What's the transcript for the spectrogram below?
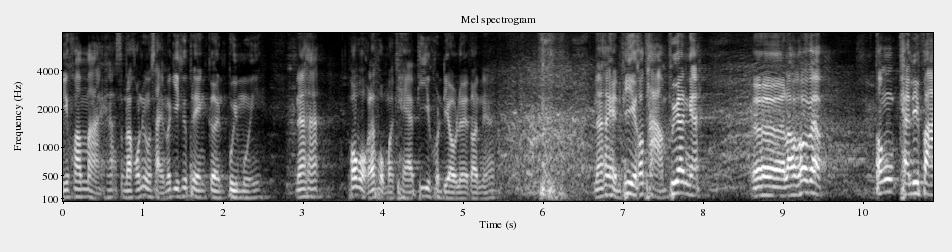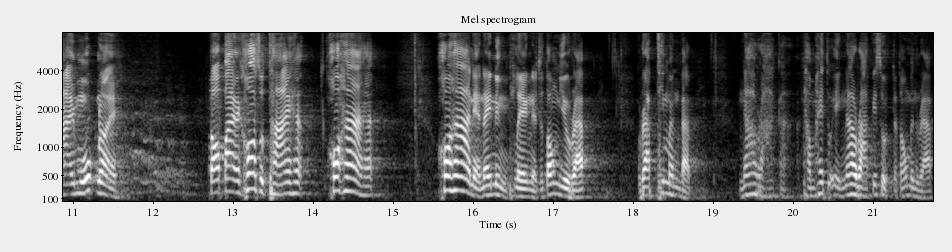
มีความหมายฮะสำหรับคนที่สงสัยเมื่อกี้คือเพลงเกินปุยมุ้ยนะฮะพราะบอกแล้วผมมาแคร์พี่คนเดียวเลยตอนเนี้ยนะเห็นพี่เขาถามเพื่อนไงเออเราก็แบบต้องแคลิฟายมุกหน่อย ต่อไปข้อสุดท้ายฮะข้อ5ฮะข้อ5เนี่ยในหนึ่งเพลงเนี่ยจะต้องมีแรปแรปที่มันแบบ น่ารักอะทำให้ตัวเองน่ารักที่สุดแต่ต้องเป็นแรป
